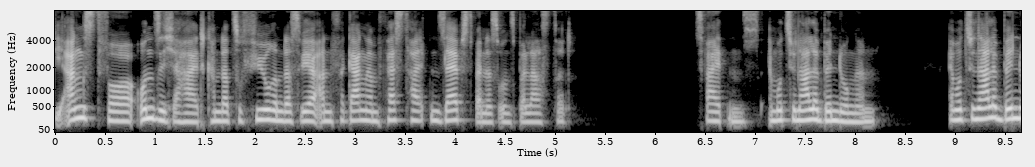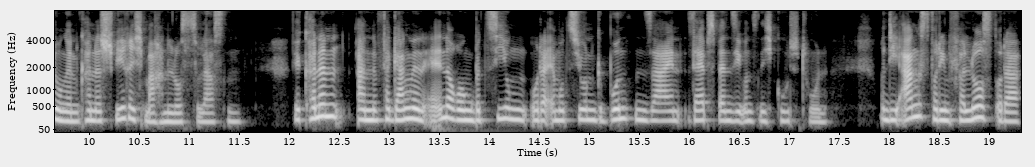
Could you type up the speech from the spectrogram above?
Die Angst vor Unsicherheit kann dazu führen, dass wir an Vergangenem festhalten, selbst wenn es uns belastet. Zweitens, emotionale Bindungen. Emotionale Bindungen können es schwierig machen, loszulassen. Wir können an vergangenen Erinnerungen, Beziehungen oder Emotionen gebunden sein, selbst wenn sie uns nicht gut tun. Und die Angst vor dem Verlust oder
